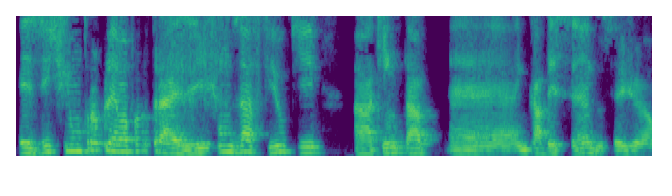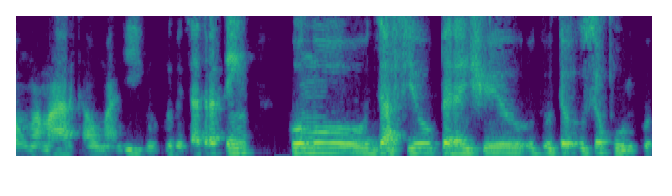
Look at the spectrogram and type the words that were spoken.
existe um problema por trás, existe um desafio que a quem está é, encabeçando, seja uma marca, uma liga, um clube, etc., tem como desafio perante o, teu, o seu público.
